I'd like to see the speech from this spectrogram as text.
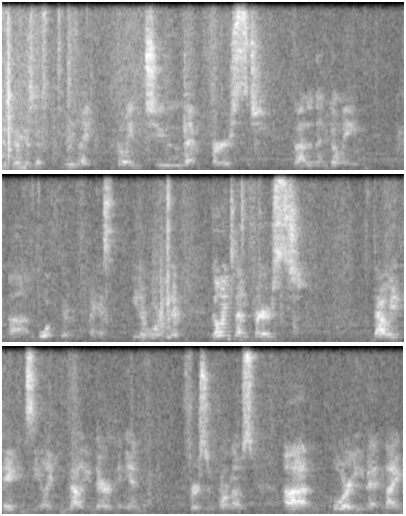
yes, ma'am. Yes, ma'am. Maybe like going to them first rather than going, um, or, or I guess either or, either going to them first. That way they can see like you value their opinion first and foremost. Um, or even like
